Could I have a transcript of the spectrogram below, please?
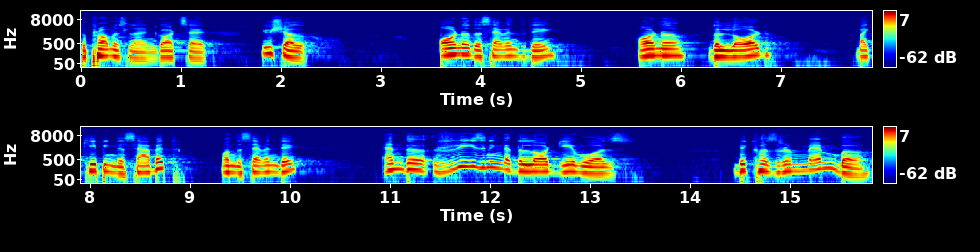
the promised land, God said, You shall honor the seventh day, honor the Lord by keeping the Sabbath on the seventh day. And the reasoning that the Lord gave was because remember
